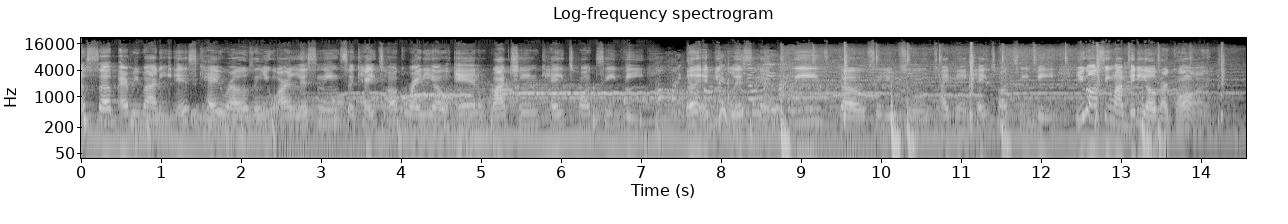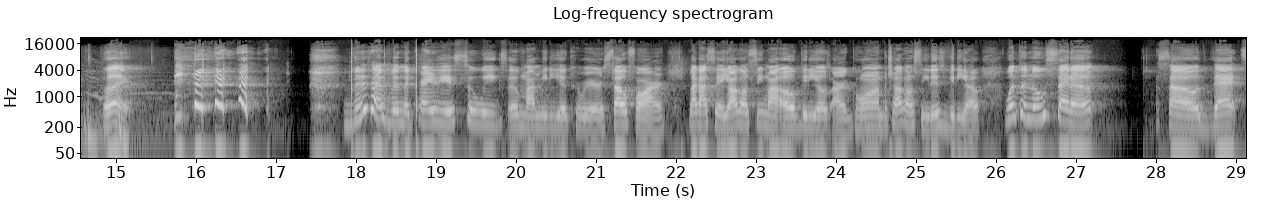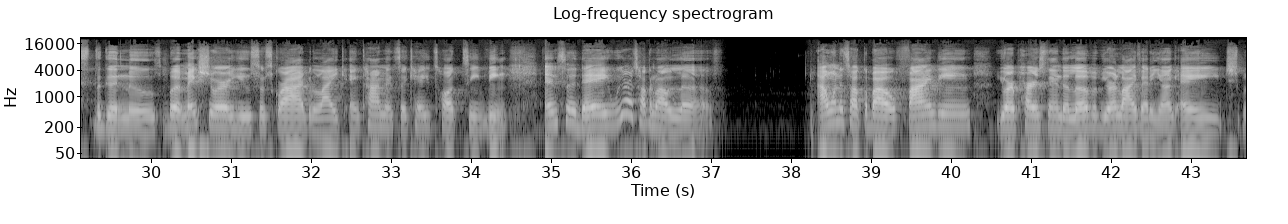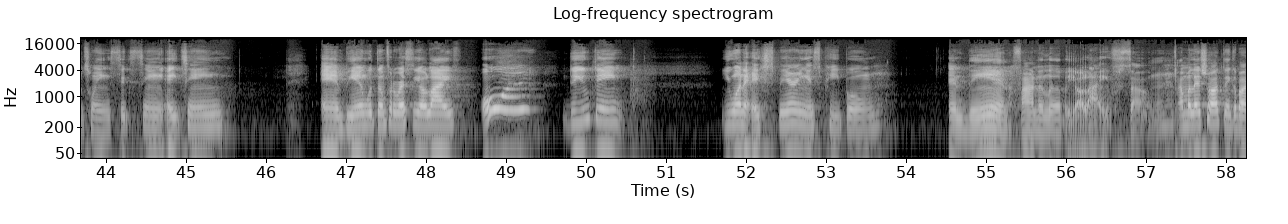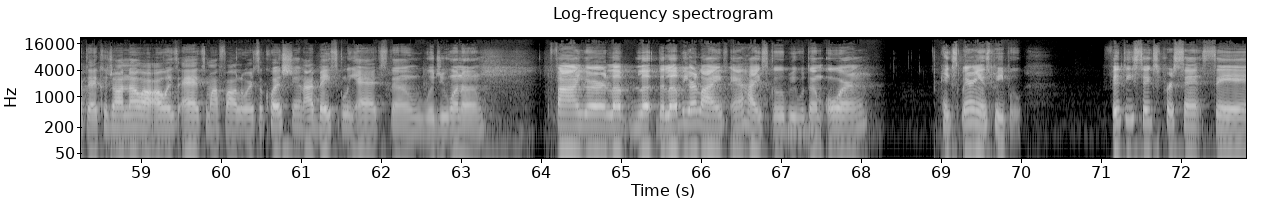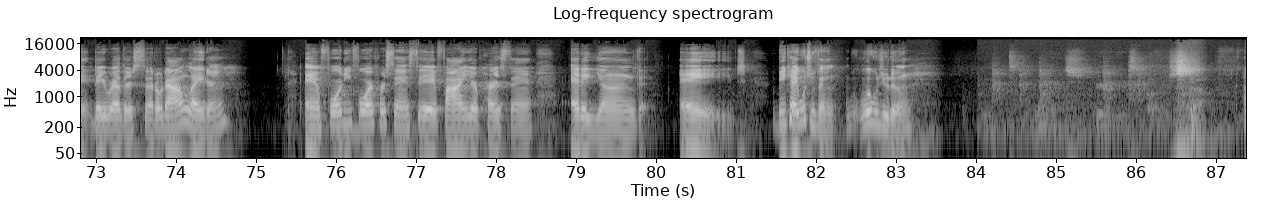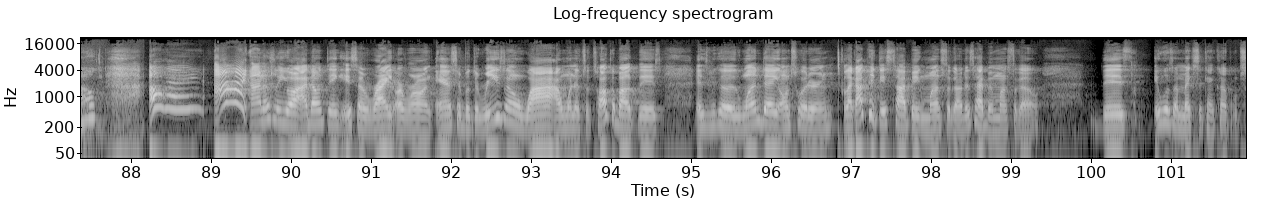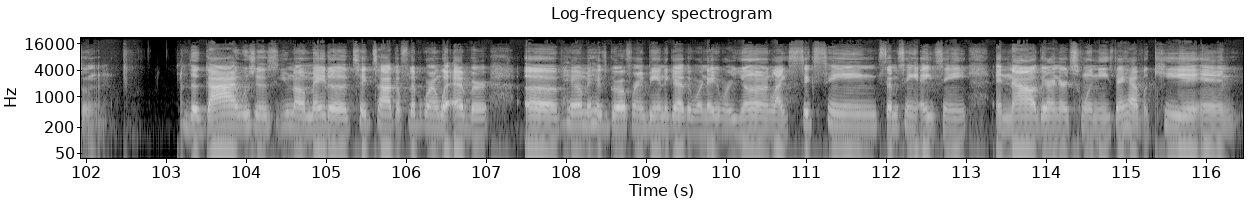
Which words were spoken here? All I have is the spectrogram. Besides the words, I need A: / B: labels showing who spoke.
A: What's up, everybody? It's K Rose, and you are listening to KayTalkRadio and watching K Talk TV. But if you're listening, please go to YouTube, type in KayTalkTV. You're gonna see my videos are gone. But this has been the craziest two weeks of my media career so far. Like I said, y'all gonna see my old videos are gone, but y'all gonna see this video with the new setup. So that's the good news. But make sure you subscribe, like, and comment to KayTalkTV. And today we are talking about love. I want to talk about finding your person, the love of your life at a young age, between 16, 18, and being with them for the rest of your life? Or do you think you want to experience people and then find the love of your life? So I'm gonna let y'all think about that because y'all know I always ask my followers a question. I basically ask them, would you want to find your love, lo- the love of your life in high school, be with them, or experience people? 56% said they rather settle down later and 44% said find your person at a young age. BK, what you think? What would you do? Okay. Okay. I honestly, y'all, I don't think it's a right or wrong answer, but the reason why I wanted to talk about this is because one day on Twitter, like I picked this topic months ago. This happened months ago. This it was a Mexican couple too the guy was just, you know, made a TikTok, a Flipagram, whatever, of him and his girlfriend being together when they were young, like 16, 17, 18, and now they're in their 20s. They have a kid and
